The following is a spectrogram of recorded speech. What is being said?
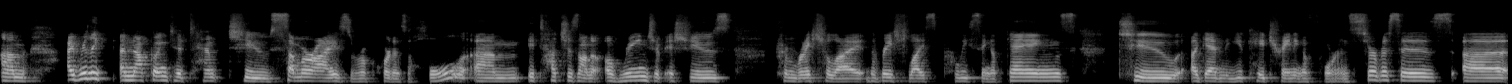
Um, I really am not going to attempt to summarize the report as a whole. Um, it touches on a, a, range of issues from racialized, the racialized policing of gangs to, again, the UK training of foreign services uh,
